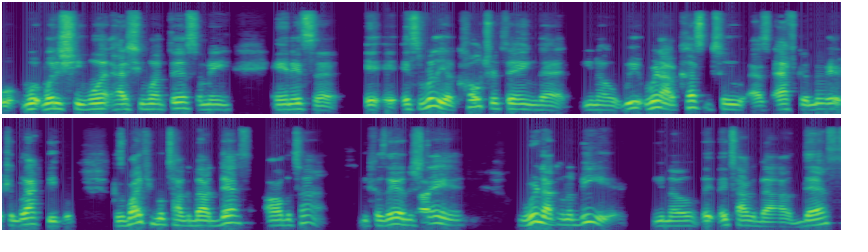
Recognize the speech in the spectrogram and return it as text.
what, what does she want? How does she want this? I mean, and it's a it, it's really a culture thing that you know we, we're not accustomed to as African American Black people, because white people talk about death all the time because they understand we're not going to be here. You know, they, they, talk about death,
